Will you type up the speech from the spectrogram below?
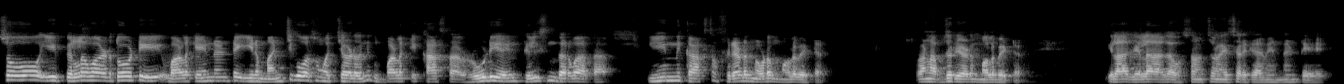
సో ఈ పిల్లవాడితోటి వాళ్ళకి ఏంటంటే ఈయన మంచి కోసం వచ్చాడు అని వాళ్ళకి కాస్త రూఢి అయింది. తెలిసిన తర్వాత ఈయన్ని కాస్త ఫ్రీడమ్ ఇవ్వడం మొదలుపెట్టారు. వాళ్ళని అబ్జర్వ్ చేయడం మొదలుపెట్టారు. ఇలాగ ఇలాగ ఒక సంవత్సరం అయ్యేసరికి ఏమైందంటే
